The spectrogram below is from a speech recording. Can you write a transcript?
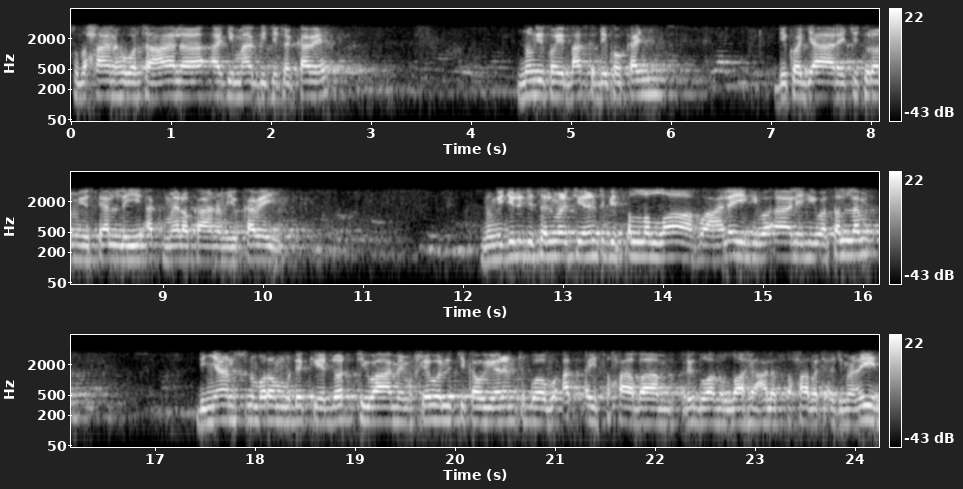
subhanahu wa taala aji màgg ci te kawe nu ngi koy bàkk di ko kañ di ko jaare ci turam yu sell yi ak melokaanam yu kawe yi nu ngi julli di sëlmal ci yonent bi sallallahu alayhi wa alihi wa sallam di ñaan suñu borom mu dëkkee dotti waamem xéwal ci kaw yonent boobu ak ay saxaabaam ridwanullahi ala sahabati ajmain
